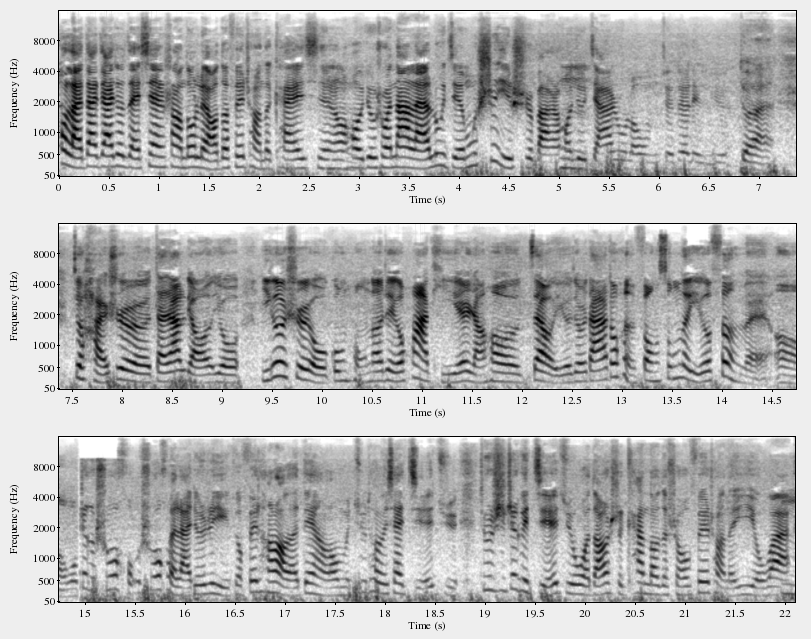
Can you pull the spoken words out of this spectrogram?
后来大家就在线上都聊得非常的开心，然后就说那来录节目试一试吧，然后就嗯加入了我们绝对领域。对，就还是大家聊有一个是有共同的这个话题，然后再有一个就是大家都很放松的一个氛围。嗯，我这个说回说回来，就是一个非常老的电影了。我们剧透一下结局，就是这个结局，我当时看到的时候非常的意外，嗯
